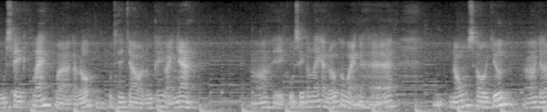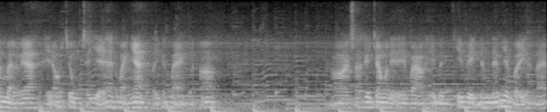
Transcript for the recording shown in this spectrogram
củ sen cắt lát và cà rốt. Cũng sẽ cho vào luôn các bạn nha. Đó, thì củ sẽ cắt lát cà rốt các bạn có thể nấu sôi trước. Đó, cho nó mềm ra thì nấu chung sẽ dễ hơn các bạn nha. Thì các bạn đó. Rồi sau khi cho nguyên liệu vào thì mình chỉ việc nêm đếm gia vị hồi nãy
